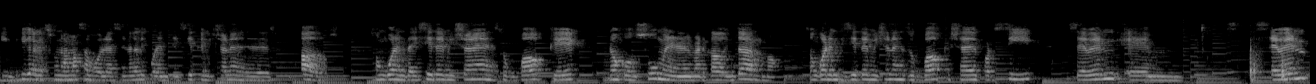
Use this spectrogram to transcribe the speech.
implica que es una masa poblacional de 47 millones de desocupados. Son 47 millones de desocupados que no consumen en el mercado interno. Son 47 millones de desocupados que ya de por sí se ven, em, se ven,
